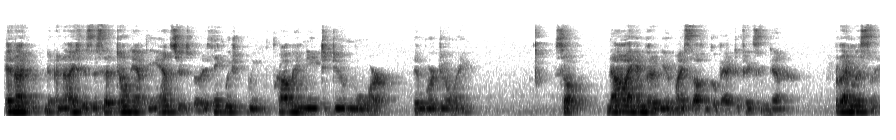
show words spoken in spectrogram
And I, and I, as I said, don't have the answers, but I think we, we probably need to do more than we're doing. So now I am going to mute myself and go back to fixing dinner, but I'm listening.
